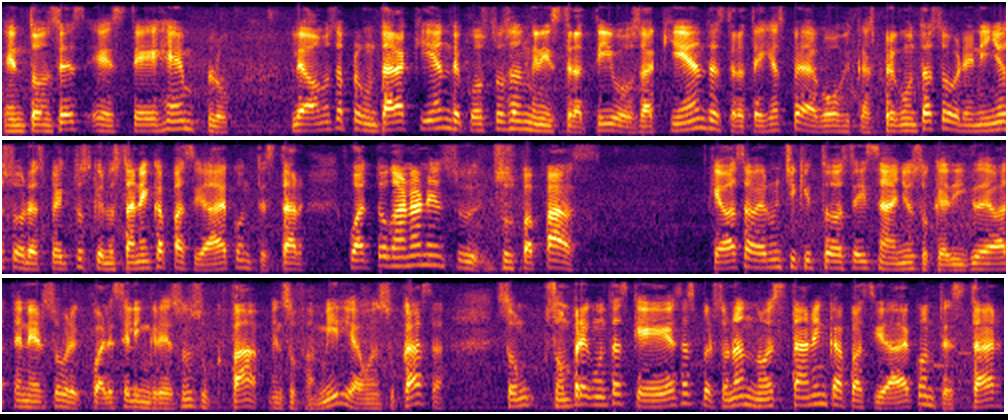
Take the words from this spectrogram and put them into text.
Entonces, este ejemplo, le vamos a preguntar a quién de costos administrativos, a quién de estrategias pedagógicas, preguntas sobre niños sobre aspectos que no están en capacidad de contestar, cuánto ganan en sus papás, ¿qué va a saber un chiquito de 6 años o qué debe tener sobre cuál es el ingreso en su, en su familia o en su casa? Son, son preguntas que esas personas no están en capacidad de contestar.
